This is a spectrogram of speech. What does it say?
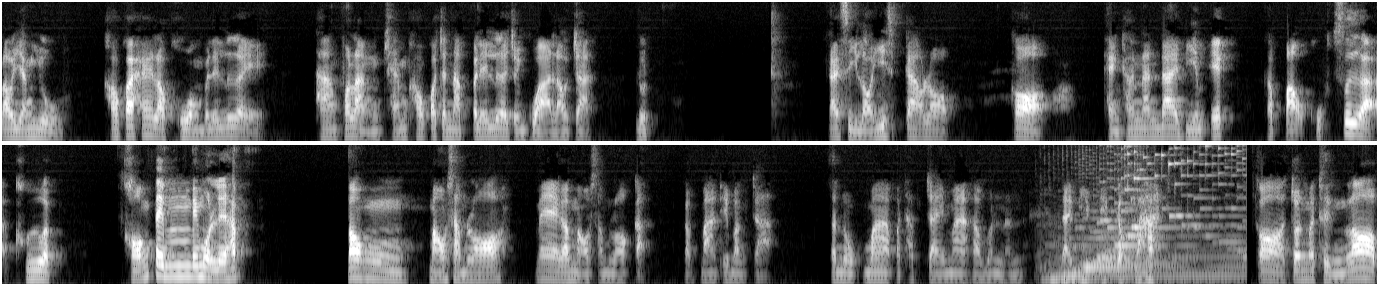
เรายังอยู่ เขาก็ให้เราควงไปเรื่อยๆ ทางฝรั่งแชมป์เขาก็จะนับไปเรื่อยๆ จนกว่าเราจะหลุด ได้ 429 รอบ ก็แข่งครั้งนั้นได้ BMX กระเป๋าเสื้อคือแบบของเต็มไปหมดเลยครับ ต้องเหมาสามล้อ แม่ก็เหมาสามล้อกลับกลับบ้านที่บางจาก สนุกมากประทับใจมากครับวันนั้นได้ BMX กกลับบ้านก็จนมาถึงรอบ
